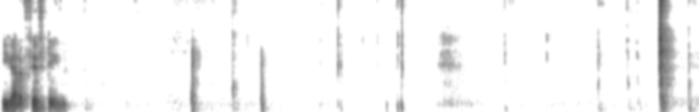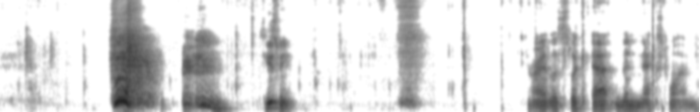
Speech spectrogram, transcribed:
he got a 15. Excuse me. All right, let's look at the next one.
